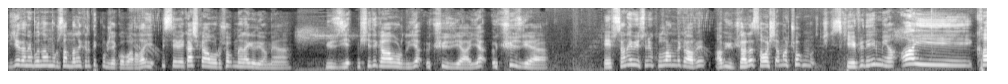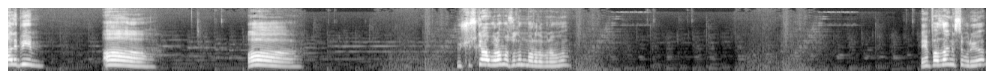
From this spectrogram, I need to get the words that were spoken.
İki tane bundan vursam bana kritik vuracak o arada. 70 seviye kaç K vurur çok merak ediyorum ya. 177K vurdu. Ya öküz ya. Ya öküz ya. Efsane büyüsünü kullandık abi. Abi yukarıda savaşlamak çok mu- keyifli değil mi ya? Ay kalbim. Aa. Aa. 300k vuramaz oğlum bu arada buna bu. En fazla hangisi vuruyor?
